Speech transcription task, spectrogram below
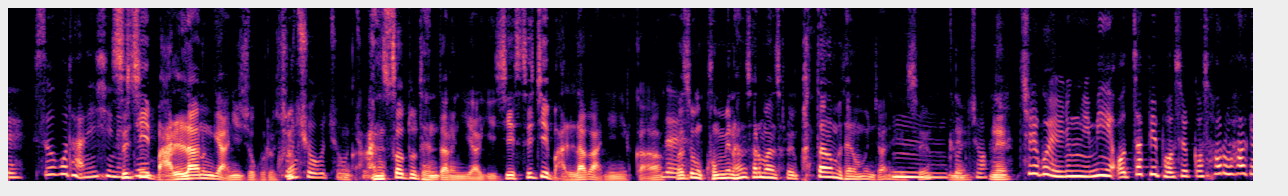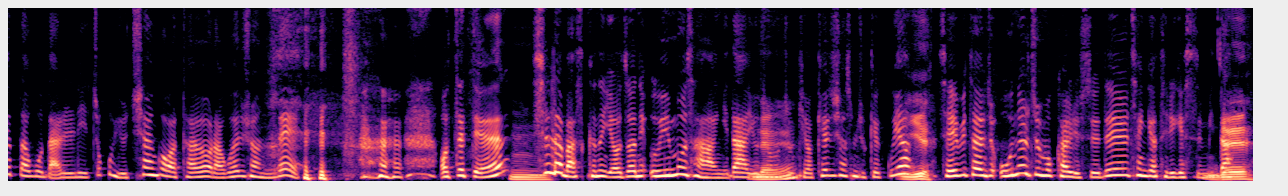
네, 쓰고 다니시는 쓰지 게... 말라는 게 아니죠, 그렇죠? 그렇죠, 그렇죠, 그렇죠. 안 써도 된다는 이야기지 쓰지 말라가 아니니까. 네. 그래서 뭐 국민 한 사람 한 사람이 판단하면 되는 문제 아니겠어요? 음, 네. 그렇죠. 네. 7916님이 어차피 벗을 거 서로 하겠다고 난리 조금 유치한 것 같아요라고 해주셨는데 어쨌든 음. 실내 마스크는 여전히 의무 사항이다. 이 점을 네. 좀 기억해 주셨으면 좋겠고요. 예. 제이비타임즈 오늘 주목할 뉴스들 챙겨드리겠습니다. 네.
